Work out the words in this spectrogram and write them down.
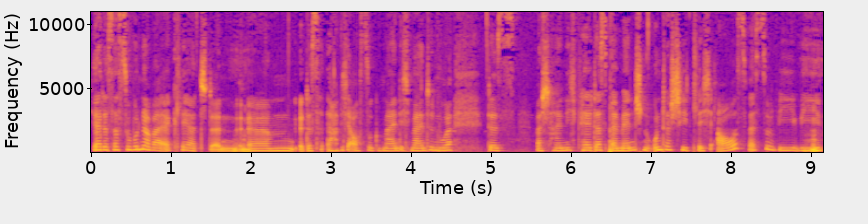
ja, das hast du wunderbar erklärt, denn mhm. ähm, das habe ich auch so gemeint. Ich meinte nur, dass wahrscheinlich fällt das bei Menschen unterschiedlich aus, weißt du, wie, wie, mhm.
